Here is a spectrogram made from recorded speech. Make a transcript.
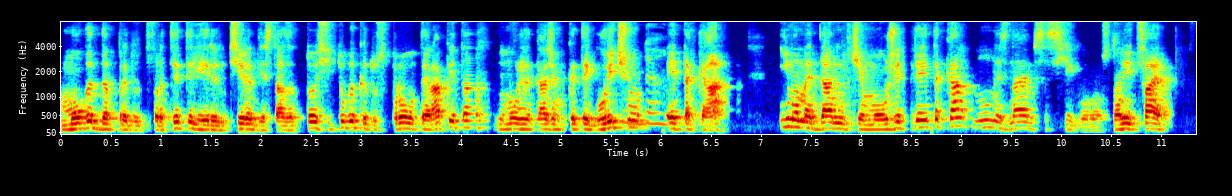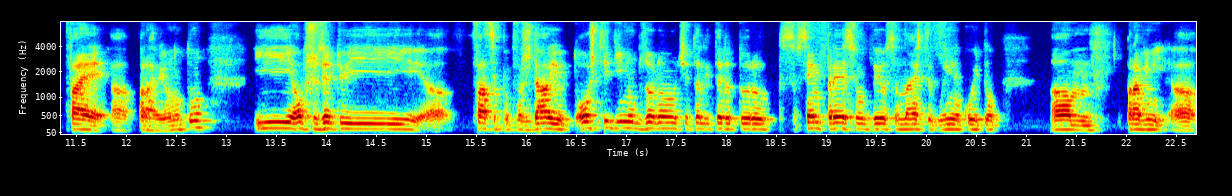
могат да предотвратят или редуцират диастаза. Тоест и тук като с прологотерапията не може да кажем категорично да. е така. Имаме данни, че може да е така, но не знаем със сигурност. Нали? Това е, това е а, правилното. И общо взето и а, това се потвърждава и от още един обзор на научната литература, от съвсем пресен от 2018 година, който ам, прави а,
